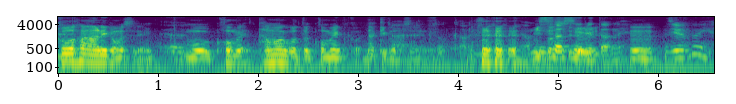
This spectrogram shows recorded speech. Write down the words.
後半あれかもしれん、うん、もう米卵と米だけかもしれないそうか。もしれない味噌汁。とね、うん、十分や、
